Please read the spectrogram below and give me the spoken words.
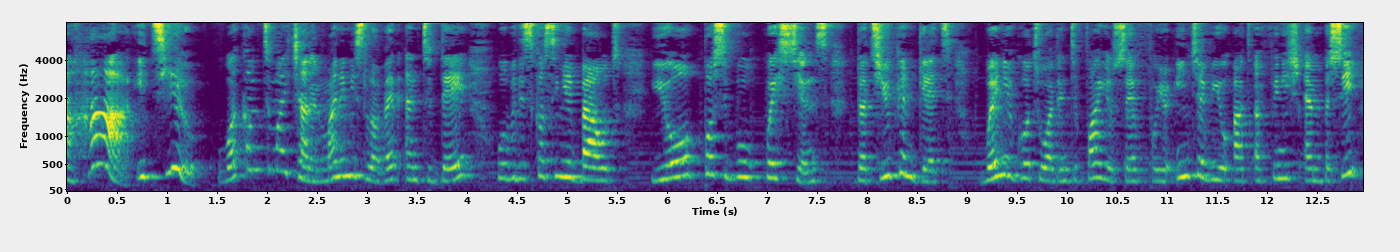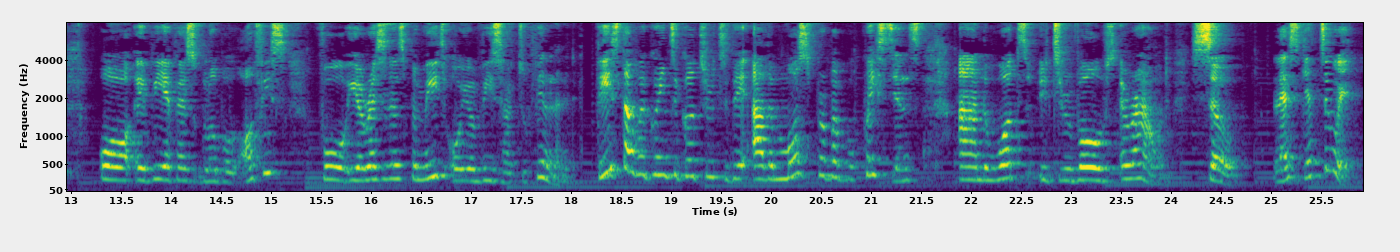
Aha, it's you. Welcome to my channel. My name is Loveth and today we'll be discussing about your possible questions that you can get when you go to identify yourself for your interview at a Finnish embassy or a VFS global office for your residence permit or your visa to Finland. These that we're going to go through today are the most probable questions and what it revolves around. So let's get to it.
